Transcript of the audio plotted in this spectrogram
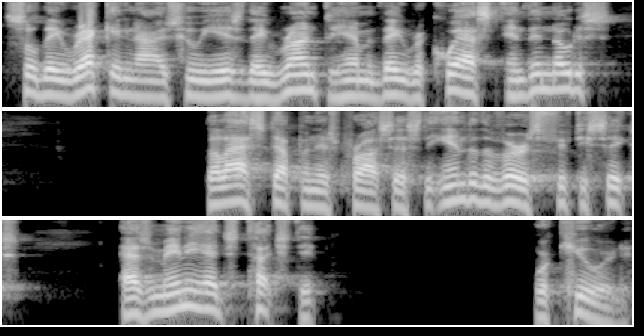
So they recognize who He is. They run to Him and they request. And then notice the last step in this process, the end of the verse 56 as many as touched it were cured.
